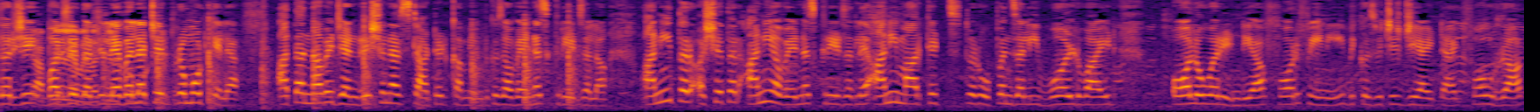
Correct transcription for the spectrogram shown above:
दर्जे बरे दर्जे लेवलाचेर प्रमोट केल्या. आतां नवे generation have started coming because awareness create जाला आनी तर अशें तर आनी अवेरनेस क्रिएट जातले आनी मार्केट्स तर ओपन जाली worldwide all over India for feni because which is G I tag for urrak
